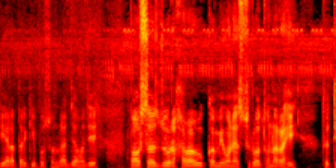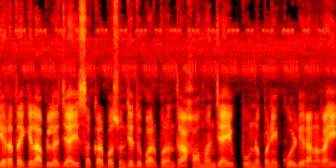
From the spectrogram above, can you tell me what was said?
तेरा तारखेपासून राज्यामध्ये पावसाचा जोर हळूहळू कमी होण्यास सुरुवात होणार आहे. तर तेरा तारखेला आपल्याला जे आहे सकाळपासून ते दुपारपर्यंत हवामान जे आहे पूर्णपणे कोरडे राहणार आहे.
